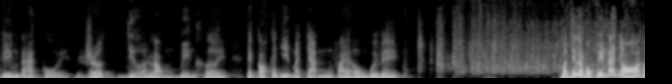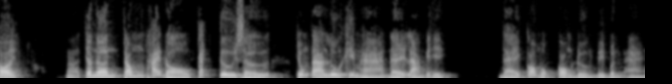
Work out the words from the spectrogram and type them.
viên đá cuội rớt giữa lòng biển khơi. Thì có cái gì mà chảnh phải không quý vị? Mình chỉ là một viên đá nhỏ thôi. Đó. cho nên trong thái độ cách cư xử, chúng ta luôn khiêm hạ để làm cái gì? Để có một con đường đi bình an.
